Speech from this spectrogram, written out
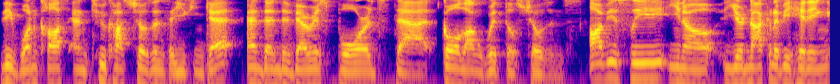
the one cost and two cost chosens that you can get, and then the various boards that go along with those chosens. Obviously, you know you're not going to be hitting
